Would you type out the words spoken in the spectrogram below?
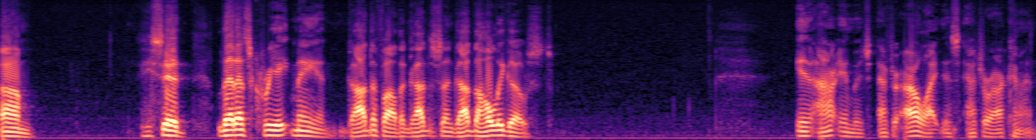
Um, he said, let us create man, God the Father, God the Son, God the Holy Ghost, in our image, after our likeness, after our kind,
